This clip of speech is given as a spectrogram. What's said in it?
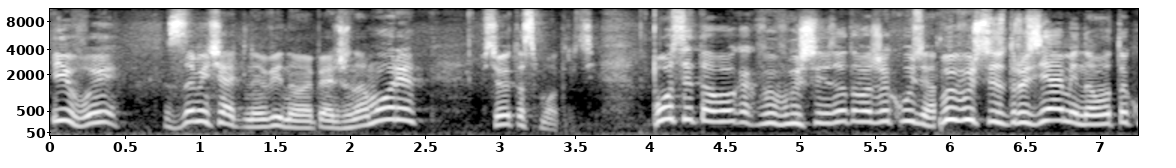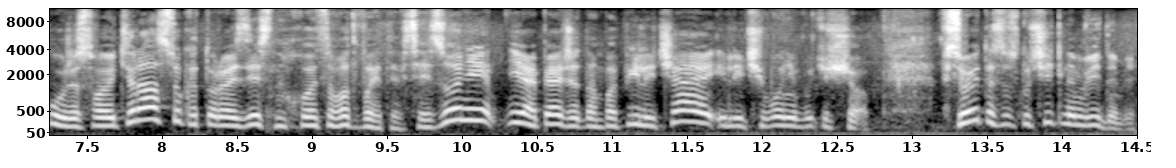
И вы с замечательным видом, опять же, на море все это смотрите. После того, как вы вышли из этого джакузи, вы вышли с друзьями на вот такую же свою террасу, которая здесь находится вот в этой всей зоне, и опять же там попили чая или чего-нибудь еще. Все это с исключительными видами.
